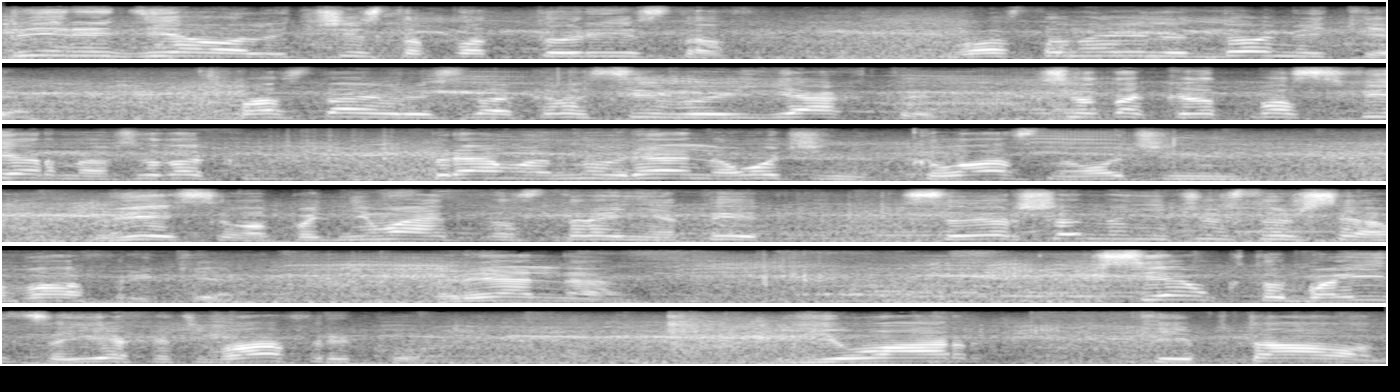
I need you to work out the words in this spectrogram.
переделали чисто под туристов. Восстановили домики, поставили сюда красивые яхты. Все так атмосферно, все так прямо, ну реально очень классно, очень весело, поднимает настроение. Ты совершенно не чувствуешь себя в Африке. Реально, всем, кто боится ехать в Африку, ЮАР, Кейптаун,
